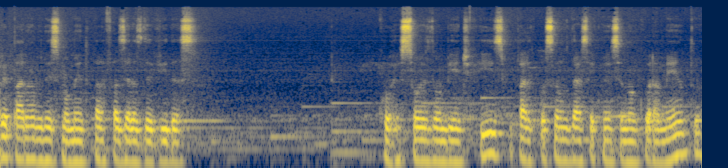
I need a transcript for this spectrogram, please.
preparando nesse momento para fazer as devidas correções do ambiente físico para que possamos dar sequência no ancoramento.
